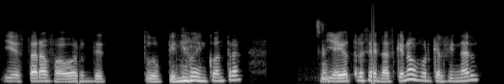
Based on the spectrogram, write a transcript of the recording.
y estar a favor de tu opinión en contra, y hay otras en las que no, porque al final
